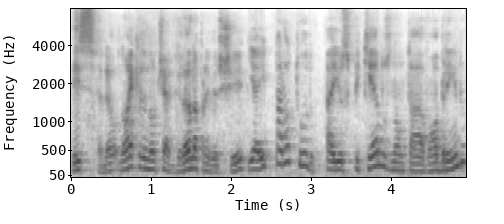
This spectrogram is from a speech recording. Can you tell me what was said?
Isso. Entendeu? Não é que ele não tinha grana para investir e aí parou tudo. Aí os pequenos pequenos não estavam abrindo,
